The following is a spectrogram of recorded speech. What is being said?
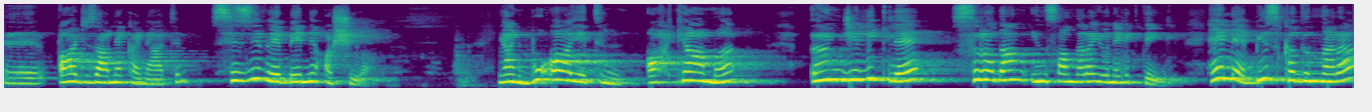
e, acizane kanaatim sizi ve beni aşıyor. Yani bu ayetin ahkamı öncelikle sıradan insanlara yönelik değil. Hele biz kadınlara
